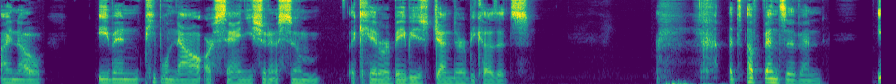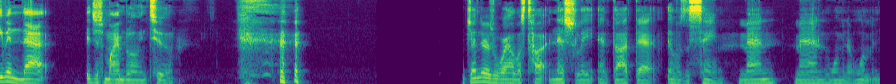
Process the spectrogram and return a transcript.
I know even people now are saying you shouldn't assume a kid or a baby's gender because it's it's offensive and even that is just mind blowing too. Gender is where I was taught initially and thought that it was the same man, man, woman, and woman.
